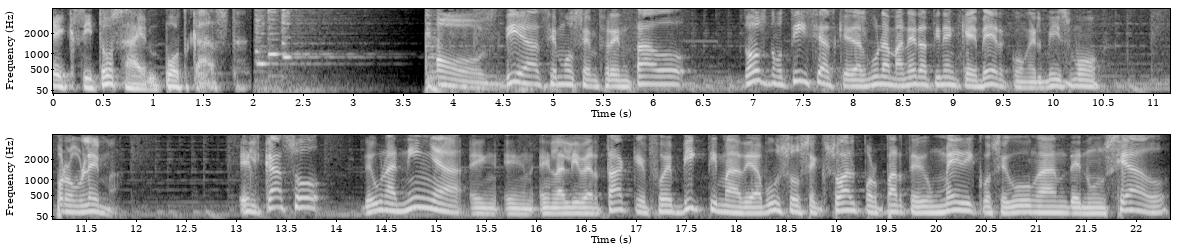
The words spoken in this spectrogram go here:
Exitosa en podcast. Los días hemos enfrentado dos noticias que de alguna manera tienen que ver con el mismo problema. El caso de una niña en, en, la libertad que fue víctima de abuso sexual por parte de un médico, según han denunciado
